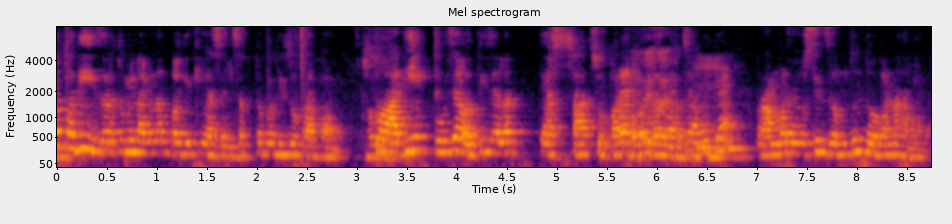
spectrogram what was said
सप्तपदी जर तुम्ही लग्नात बघितली असेल सप्तपदी जो प्रकार हो. तो आधी एक पूजा होती ज्याला त्या सात सुपाऱ्या आणि त्या ब्राह्मण व्यवस्थित जमजून दोघांना सांगायला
